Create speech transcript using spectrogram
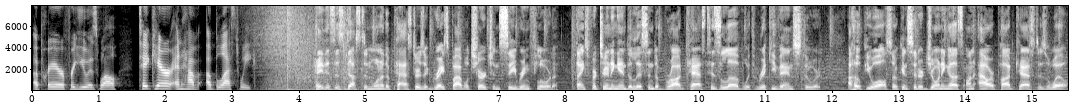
A prayer for you as well. Take care and have a blessed week. Hey, this is Dustin, one of the pastors at Grace Bible Church in Sebring, Florida. Thanks for tuning in to listen to Broadcast His Love with Ricky Van Stewart. I hope you will also consider joining us on our podcast as well.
